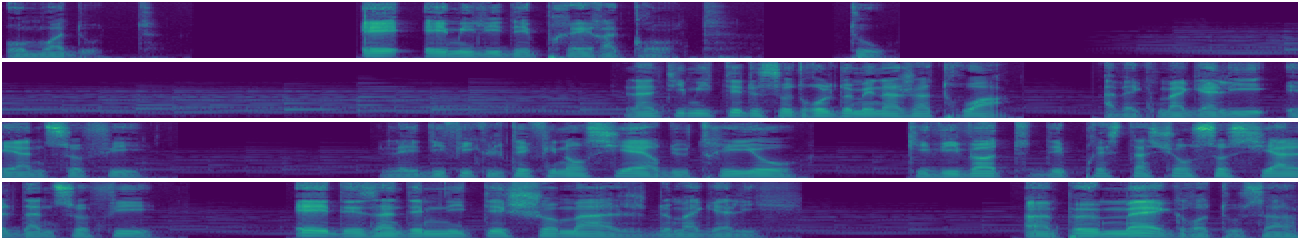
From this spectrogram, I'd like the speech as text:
au mois d'août. Et Émilie Després raconte tout. L'intimité de ce drôle de ménage à trois, avec Magali et Anne-Sophie, les difficultés financières du trio qui vivote des prestations sociales d'Anne-Sophie et des indemnités chômage de Magali. Un peu maigre tout ça.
